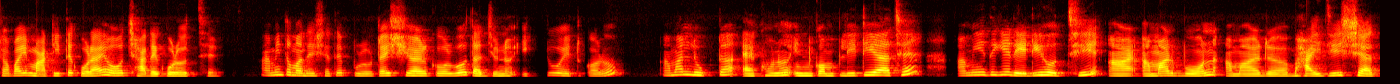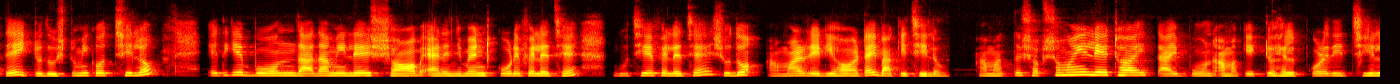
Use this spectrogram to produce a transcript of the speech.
সবাই মাটিতে কোড়ায়, ও ছাদে কুড়োচ্ছে। আমি তোমাদের সাথে পুরোটাই শেয়ার করব, তার জন্য একটু ওয়েট করো। আমার লুকটা এখনও ইনকমপ্লিটই আছে। আমি এদিকে রেডি হচ্ছি আর আমার বোন আমার ভাইজির সাথে একটু দুষ্টুমি করছিল। এদিকে বোন, দাদা মিলে সব অ্যারেঞ্জমেন্ট করে ফেলেছে, গুছিয়ে ফেলেছে। শুধু আমার রেডি হওয়াটাই বাকি ছিল। আমার তো সবসময়ই লেট হয়, তাই বোন আমাকে একটু হেল্প করে দিচ্ছিল।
